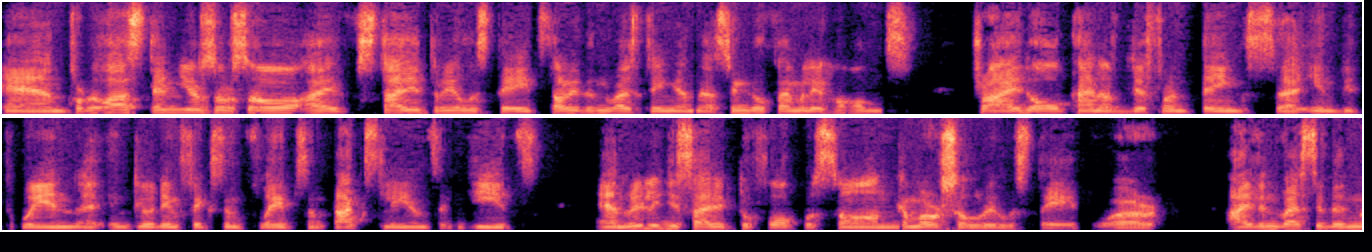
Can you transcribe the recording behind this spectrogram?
And for the last 10 years or so, I've studied real estate, started investing in single family homes, tried all kind of different things uh, in between, uh, including fix and flips and tax liens and deeds, and really decided to focus on commercial real estate where I've invested in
